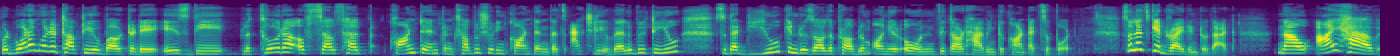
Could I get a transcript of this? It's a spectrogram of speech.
But what I'm going to talk to you about today is the plethora of self-help content and troubleshooting content that's actually available to you so that you can resolve the problem on your own without having to contact support. So let's get right into that. Now, I have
